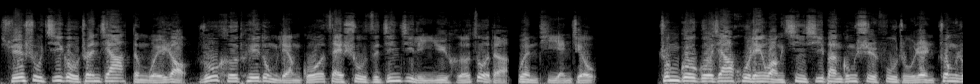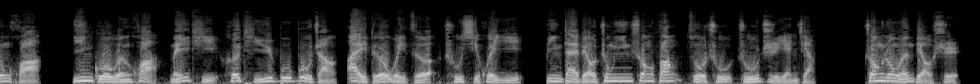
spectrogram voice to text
学术机构专家等围绕如何推动两国在数字经济领域合作的问题研究。中国国家互联网信息办公室副主任庄荣华。英国文化、媒体和体育部部长艾德韦泽出席会议，并代表中英双方作出主旨演讲。庄荣文表示，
